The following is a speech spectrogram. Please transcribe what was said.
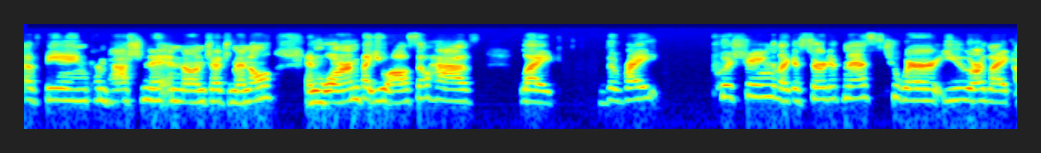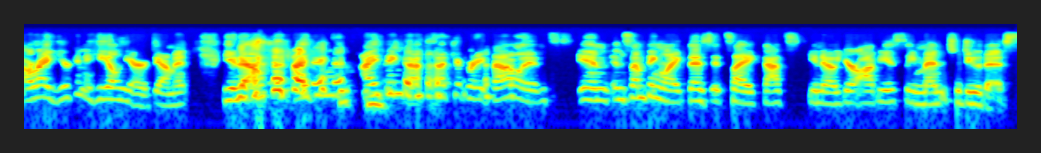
of being compassionate and non-judgmental and warm, but you also have like the right pushing like assertiveness to where you are like, all right, you're gonna heal here, damn it. You know, I think I think that's such a great balance in in something like this. It's like that's you know, you're obviously meant to do this.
